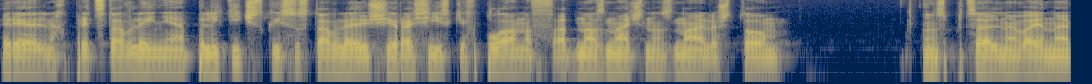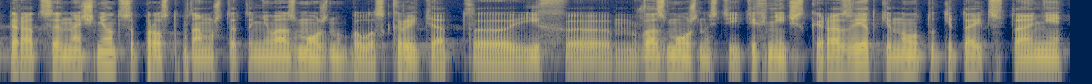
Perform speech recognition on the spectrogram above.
реальных представлений о политической составляющей российских планов, однозначно знали, что специальная военная операция начнется, просто потому что это невозможно было скрыть от э, их э, возможностей технической разведки. Но вот у китайцев-то они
